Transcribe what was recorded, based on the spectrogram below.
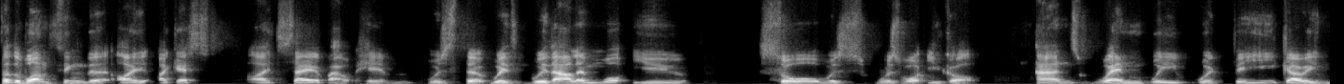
But the one thing that I, I guess I'd say about him was that with with Alan, what you saw was was what you got. And when we would be going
